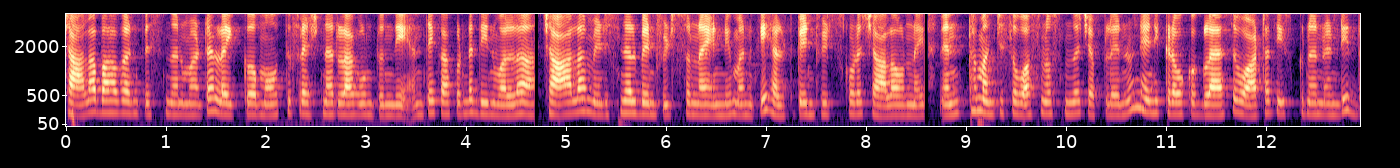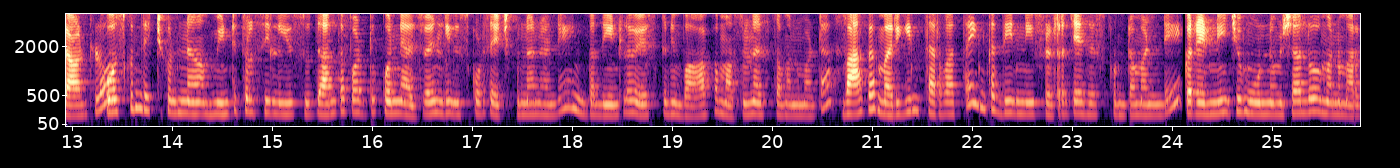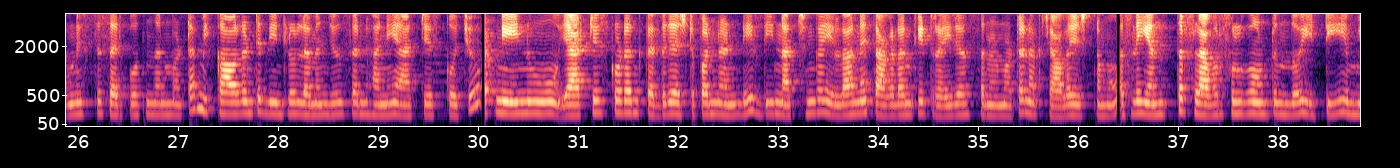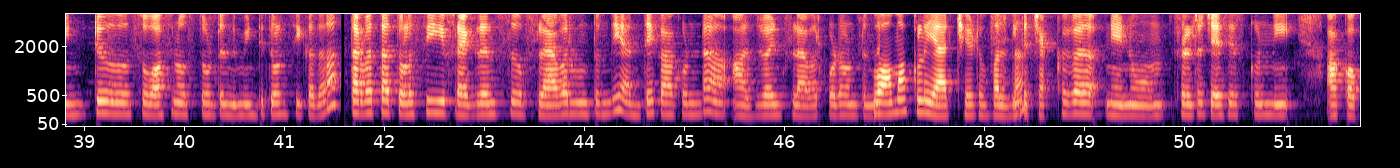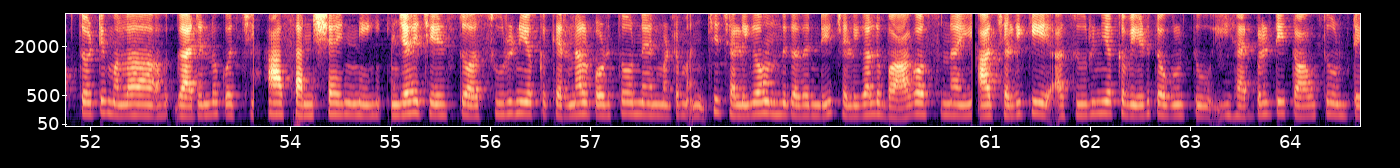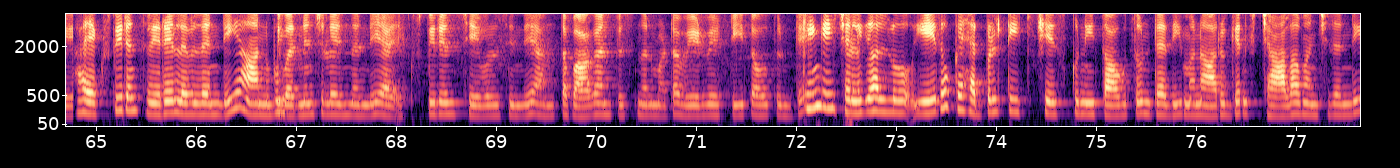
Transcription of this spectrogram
చాలా బాగా అనిపిస్తుంది అనమాట లైక్ మౌత్ ఫ్రెషనర్ లాగా ఉంటుంది. అంతేకాకుండా దీనివల్ల చాలా మెడిసినల్ బెనిఫిట్స్ ఉన్నాయండి మనకి. హెల్త్ బెనిఫిట్స్ కూడా చాలా ఉన్నాయి. ఎంత మంచి సువాసన వస్తుందో చెప్పలేను. నేను ఇక్కడ ఒక గ్లాస్ వాటర్ తీసుకున్నానండి. దాంట్లో పోసుకుని తెచ్చుకున్న మింటి తులసి లీవ్స్ దాంతోపాటు కొన్ని అజ్వైన్ లీవ్స్ కూడా తెచ్చుకున్నానండి. ఇంకా దీంట్లో వేసుకుని బాగా మసలేస్తాం అనమాట బాగా మరిగిన తర్వాత ఇంకా దీన్ని ఫిల్టర్ చేసేసుకుంటామండి. ఒక రెండు నుంచి మూడు నిమిషాలు మనం మరగనిస్తే సరిపోతుంది అనమాట మీకు కావాలంటే దీంట్లో lemon juice and honey add చేసుకోవచ్చు. బట్ నేను యాడ్ చేసుకోవడానికి పెద్దగా ఇష్టపడినండి. దీన్ని అచ్చంగా ఇలానే తాగడానికి ట్రై చేస్తాను అనమాట నాకు చాలా ఇష్టము. అసలు ఎంత ఫ్లేవర్ఫుల్గా ఉంటుందో ఈ టీ మింట్ సువాసన వస్తూ ఉంటుంది. మింటి తులసి కదా. తర్వాత తులసి ఫ్రాగ్రెన్స్ ఫ్లేవర్ ఉంటుంది. అంతేకాకుండా అజ్వైన్ ఫ్లేవర్ కూడా ఉంటుంది. వామాకులు యాడ్ చేయడం వల్ల ఇంకా చక్కగా నేను ఫిల్టర్ చేసేసుకుని ఆ కప్ తోటి మళ్ళా గార్డెన్లోకి వచ్చి ఆ సన్షైన్ని ఎంజాయ్ చేస్తూ ఆ సూర్యుని యొక్క కిరణాలు పడుతూ ఉన్నాయి అనమాట మంచి చలిగా ఉంది కదండి. చలిగాలు బాగా వస్తున్నాయి. ఆ చలికి ఆ సూర్యుని యొక్క వేడి తగులుతూ ఈ హెర్బల్ టీ తాగుతూ ఉంటే ఆ ఎక్స్పీరియన్స్ వేరే లెవెల్ అండి. ఆ అనుభవం వర్ణించలేదండి ఆ ఎక్స్పీరియన్స్ చేయవలసిందే. అంత బాగా అనిపిస్తుంది అనమాట వేడి వేడి టీ తాగుతుంటే. ఇంకా ఈ చలిగాల్లో ఏదో ఒక హెర్బల్ టీ చేసుకుని తాగుతుంటే అది మన ఆరోగ్యానికి చాలా మంచిదండి.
